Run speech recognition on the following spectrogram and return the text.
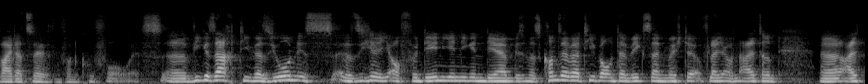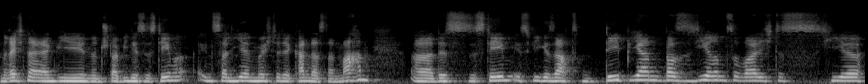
weiterzuhelfen von Q4OS. Äh, wie gesagt, die Version ist äh, sicherlich auch für denjenigen, der ein bisschen was konservativer unterwegs sein möchte, vielleicht auch einen alten, äh, alten Rechner irgendwie ein stabiles System installieren möchte, der kann das dann machen. Äh, das System ist wie gesagt Debian basierend, soweit ich das hier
